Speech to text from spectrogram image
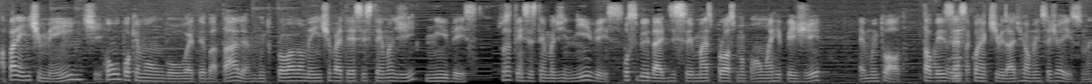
Aparentemente, como o Pokémon GO vai ter batalha, muito provavelmente vai ter sistema de níveis. Se você tem sistema de níveis, a possibilidade de ser mais próximo com um RPG é muito alta. Talvez Aí. essa conectividade realmente seja isso, né?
